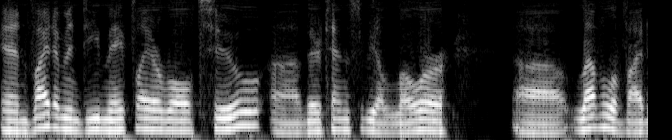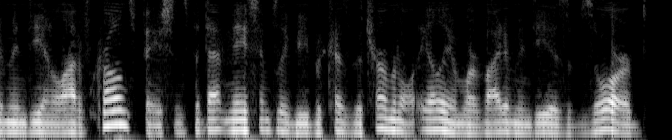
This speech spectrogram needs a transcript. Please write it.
and vitamin D may play a role too. Uh, there tends to be a lower uh, level of vitamin D in a lot of Crohn's patients, but that may simply be because the terminal ileum where vitamin D is absorbed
